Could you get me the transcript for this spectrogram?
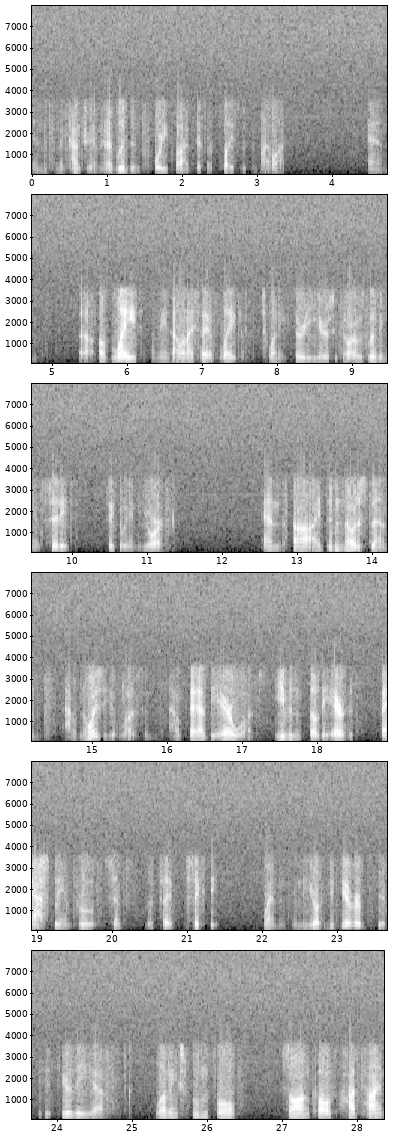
in, in the country. I mean, I've lived in 45 different places in my life, and uh, of late, I mean, when I say of late, 20, 30 years ago, I was living in cities, particularly in New York, and uh, I didn't notice then how noisy it was and how bad the air was, even though the air has vastly improved let's say, the 60s, when in New York. Did you ever hear the uh, Lovin' Spoonful song called "Hot Time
